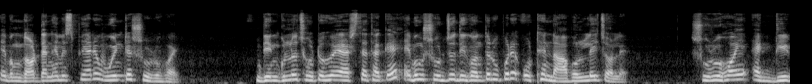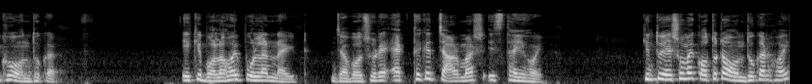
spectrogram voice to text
এবং নর্দার্ন হেমিস্ফিয়ারে উইন্টার শুরু হয়। দিনগুলো ছোট হয়ে আসতে থাকে এবং সূর্য দিগন্তের উপরে ওঠে না বললেই চলে। শুরু হয় এক দীর্ঘ অন্ধকার। একে বলা হয় পোলার নাইট যা বছরে এক থেকে চার মাস স্থায়ী হয়। কিন্তু এ সময় কতটা অন্ধকার হয়?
